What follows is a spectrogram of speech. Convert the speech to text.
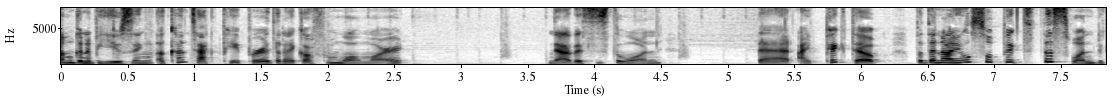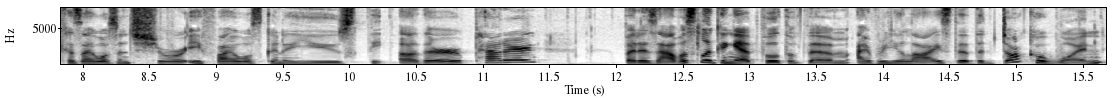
I'm going to be using a contact paper that I got from Walmart. Now this is the one that I picked up, but then I also picked this one because I wasn't sure if I was going to use the other pattern. But as I was looking at both of them, I realized that the darker one,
